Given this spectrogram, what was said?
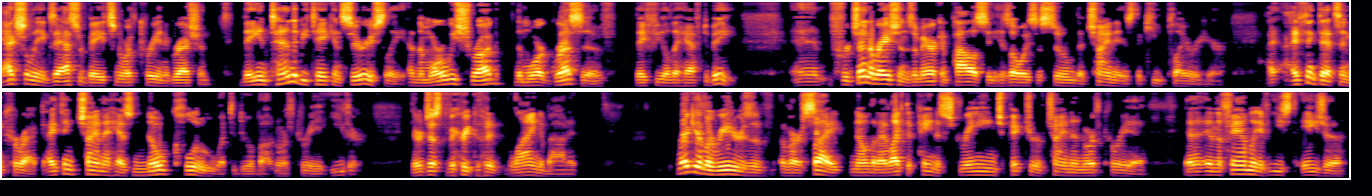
actually exacerbates North Korean aggression. They intend to be taken seriously, and the more we shrug, the more aggressive they feel they have to be. And for generations, American policy has always assumed that China is the key player here. I, I, think that's incorrect. I think China has no clue what to do about North Korea either. They're just very good at lying about it. Regular readers of, of our site know that I like to paint a strange picture of China and North Korea. In the family of East Asia,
